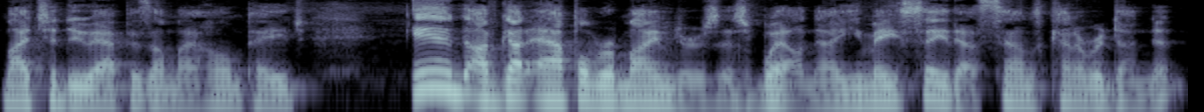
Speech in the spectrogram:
My to do app is on my homepage. And I've got Apple reminders as well. Now you may say that sounds kind of redundant,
